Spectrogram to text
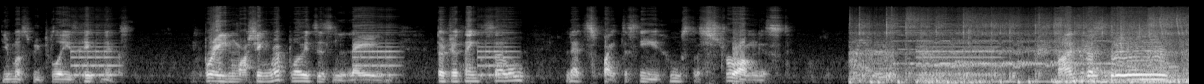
You must be Blaze Heatnix. Brainwashing Reploids is lame. Don't you think so? Let's fight to see who's the strongest. Find the through!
